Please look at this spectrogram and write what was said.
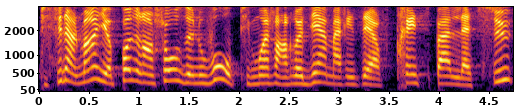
puis finalement, il n'y a pas grand-chose de nouveau. Puis moi, j'en reviens à ma réserve principale là-dessus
